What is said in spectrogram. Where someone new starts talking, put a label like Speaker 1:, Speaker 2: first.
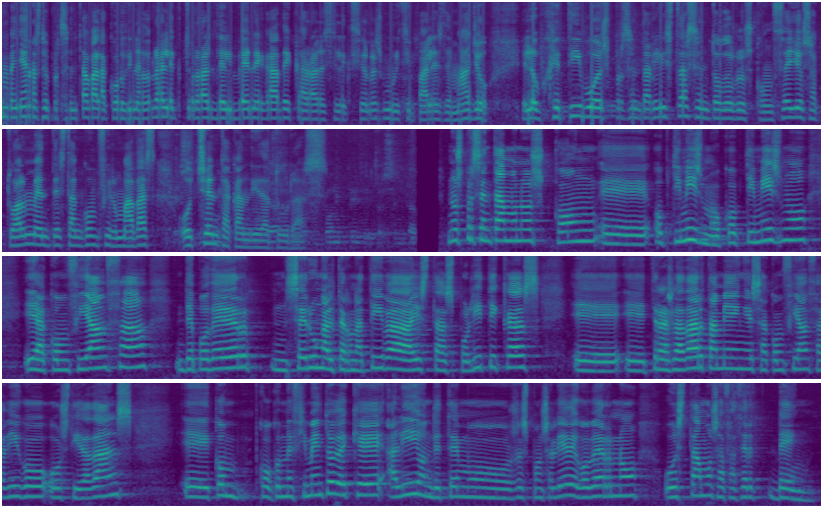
Speaker 1: esta mañana se presentaba la coordinadora electoral del BNG de cara a las elecciones municipales de mayo. El objetivo es presentar listas en todos los concellos. Actualmente están confirmadas 80 candidaturas.
Speaker 2: Nos presentámonos con eh, optimismo, co optimismo e a confianza de poder mm, ser unha alternativa a estas políticas, eh, eh, trasladar tamén esa confianza, digo, aos cidadáns, eh, con, co convencimento de que ali onde temos responsabilidade de goberno o estamos a facer ben,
